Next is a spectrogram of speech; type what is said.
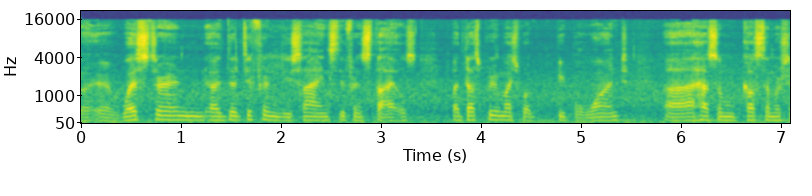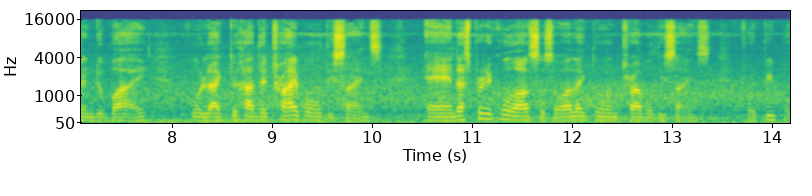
uh, Western. Uh, the different designs, different styles, but that's pretty much what people want. Uh, I have some customers in Dubai who like to have the tribal designs, and that's pretty cool also. So I like doing tribal designs for people.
